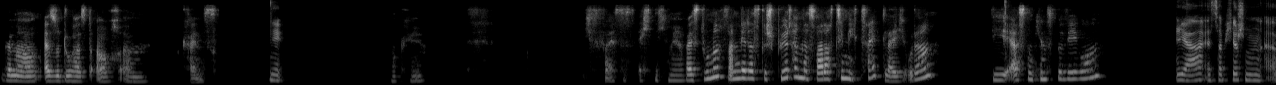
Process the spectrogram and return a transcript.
Genau, also du hast auch ähm, keins. Nee. Okay. Ich weiß es echt nicht mehr. Weißt du noch, wann wir das gespürt haben? Das war doch ziemlich zeitgleich, oder? Die ersten Kindsbewegungen? Ja, das habe ich ja schon, äh,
